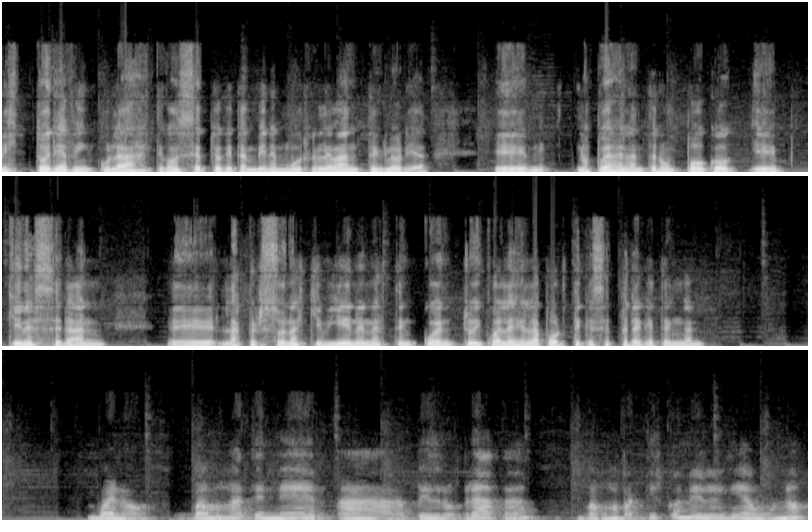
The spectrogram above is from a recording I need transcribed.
historias vinculadas a este concepto que también es muy relevante, Gloria. Eh, ¿Nos puedes adelantar un poco eh, quiénes serán eh, las personas que vienen a este encuentro y cuál es el aporte que se espera que tengan? Bueno, vamos a tener a Pedro Prata, vamos a partir con el día 1,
